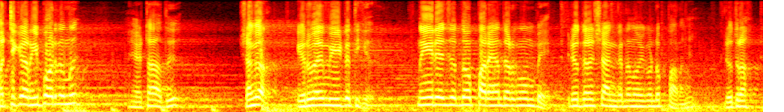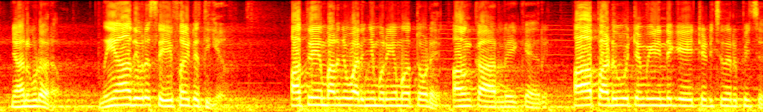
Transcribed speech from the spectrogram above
ഒറ്റയ്ക്ക് ഇറങ്ങിപ്പോരുതെന്ന്? ഏട്ടാ അത് ശങ്കർ ഇരുവേം വീട്ടിലെത്തിക്കുക നീരജ് എന്തോ പറയാൻ തുടങ്ങും രുദ്രൻ ശങ്കരനെ നോക്കിക്കൊണ്ട് പറഞ്ഞു രുദ്ര ഞാനും കൂടെ വരാം. നീ ആദ്യം ഇവിടെ സേഫായിട്ട് എത്തിക്കുക അത്രയും പറഞ്ഞു വലിഞ്ഞു മുറിയ മുഖത്തോടെ അവൻ കാറിലേക്ക് കയറി. ആ പടുകൂറ്റം വീടിന്റെ ഗേറ്റ് അടിച്ച് തെറിപ്പിച്ച്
